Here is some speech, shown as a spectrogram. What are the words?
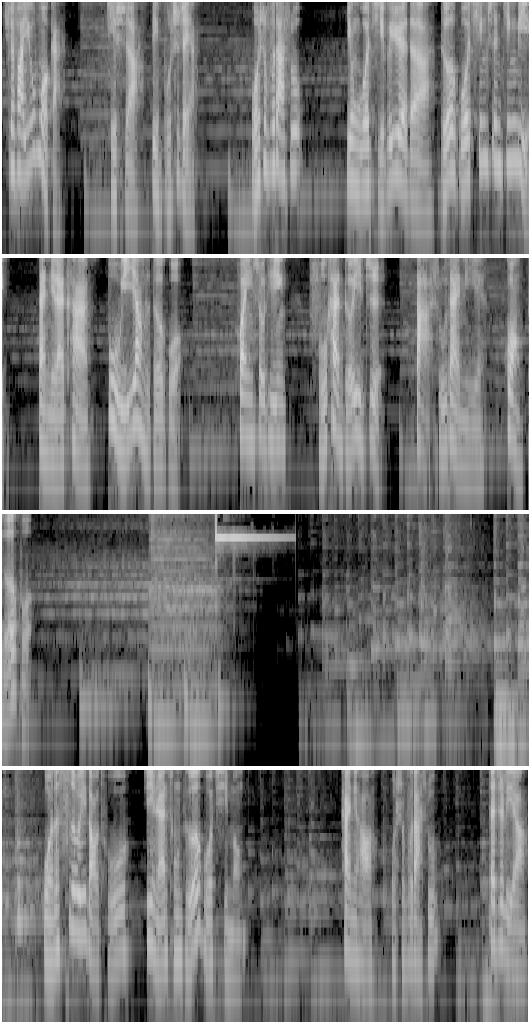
缺乏幽默感。其实啊，并不是这样。我是福大叔，用我几个月的德国亲身经历，带你来看不一样的德国。欢迎收听《福看德意志》，大叔带你逛德国。我的思维导图竟然从德国启蒙。嗨，你好，我是付大叔，在这里啊，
